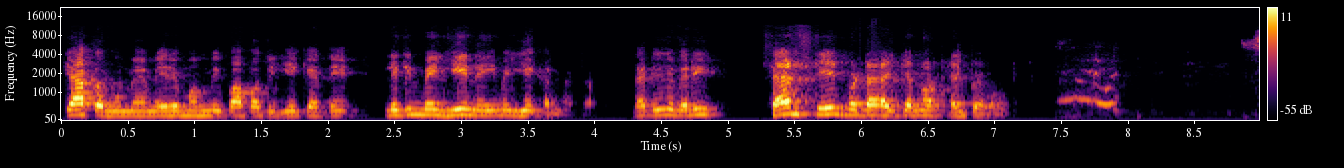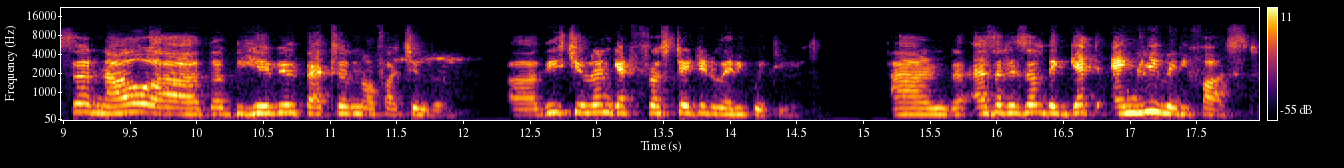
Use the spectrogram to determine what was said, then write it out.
क्या करूँ मैं? मेरे मम्मी पापा तो ये कहते हैं लेकिन मैं ये नहीं मैं ये करना चाहता हूँ। That is a very sad state but I can not help about Sir, now uh, the behavioral pattern of our children. Uh, these children get frustrated very quickly. And as a result, they get angry very fast.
